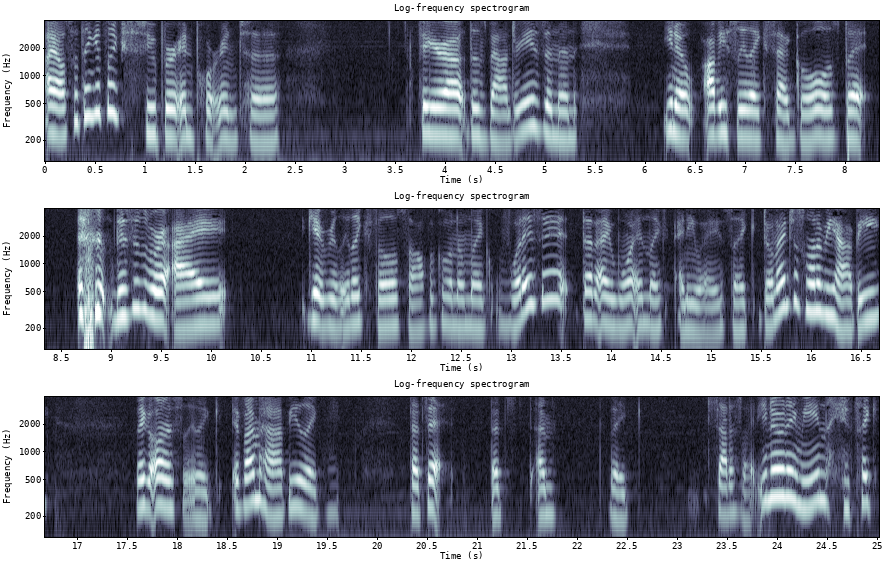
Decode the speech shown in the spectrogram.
I also think it's like super important to figure out those boundaries and then, you know, obviously like set goals, but this is where I get really like philosophical and I'm like, what is it that I want in life anyways? Like, don't I just want to be happy? Like honestly, like if I'm happy, like that's it. That's I'm like satisfied. You know what I mean? It's like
